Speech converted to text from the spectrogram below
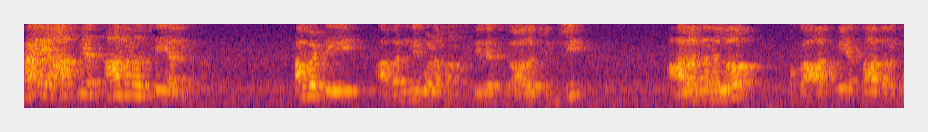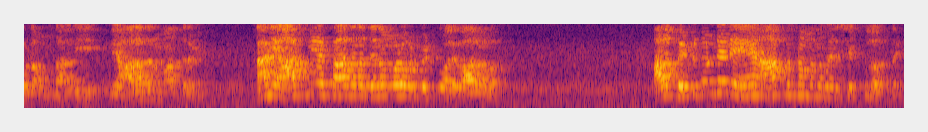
కానీ ఆత్మీయ సాధనలు చేయాలి కదా. కాబట్టి అవన్నీ కూడా మనం సీరియస్గా ఆలోచించి ఆరాధనలో ఒక ఆత్మీయ సాధన కూడా ఉండాలి. ఇది ఆరాధన మాత్రమే. కానీ ఆత్మీయ సాధన దినం కూడా ఒకటి పెట్టుకోవాలి వారంలో. అలా పెట్టుకుంటేనే ఆత్మ సంబంధమైన శక్తులు వస్తాయి.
